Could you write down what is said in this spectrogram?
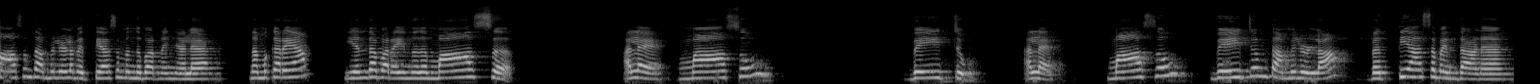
മാസും തമ്മിലുള്ള വ്യത്യാസം എന്ന് പറഞ്ഞു കഴിഞ്ഞാൽ? നമുക്കറിയാം എന്താ പറയുന്നത്? മാസ്. അല്ലെ? മാസും വെയിറ്റും. അല്ലെ? മാസും വെയിറ്റും തമ്മിലുള്ള വ്യത്യാസം എന്താണ്?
